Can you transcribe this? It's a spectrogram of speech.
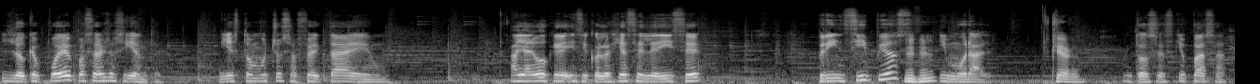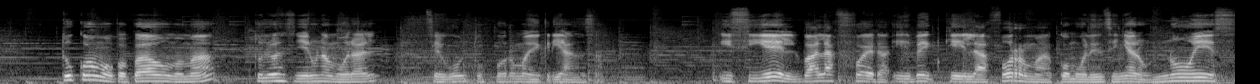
lo que puede pasar es lo siguiente. Y esto mucho se afecta en... Hay algo que en psicología se le dice principios y moral. Claro, Entonces, ¿qué pasa? Tú como papá o mamá, tú le vas a enseñar una moral según tu forma de crianza. Y si él va a la afuera y ve que la forma como le enseñaron no es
